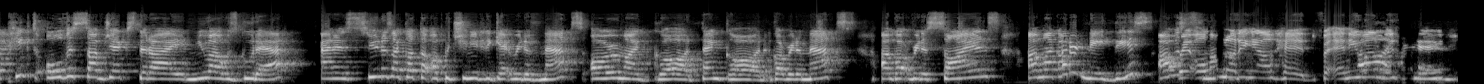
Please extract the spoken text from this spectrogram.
I picked all the subjects that I knew I was good at. And as soon as I got the opportunity to get rid of maths, oh my God, thank God. I got rid of maths. I got rid of science. I'm like, I don't need this. I was We're all nodding our head. For anyone Oh, listening,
